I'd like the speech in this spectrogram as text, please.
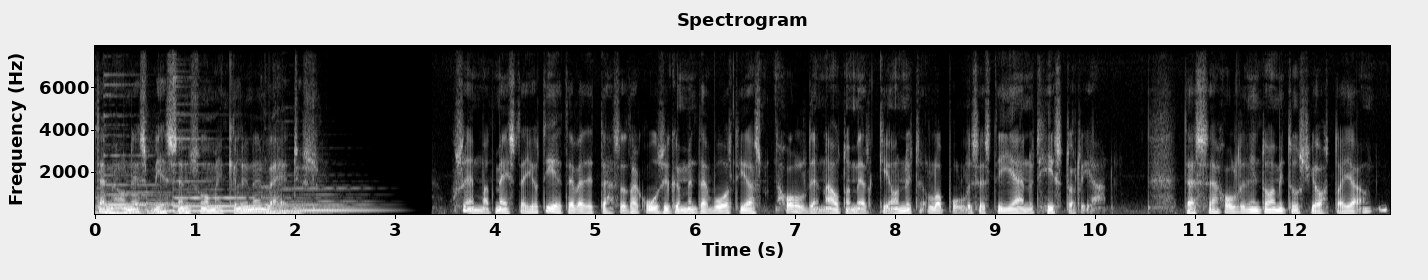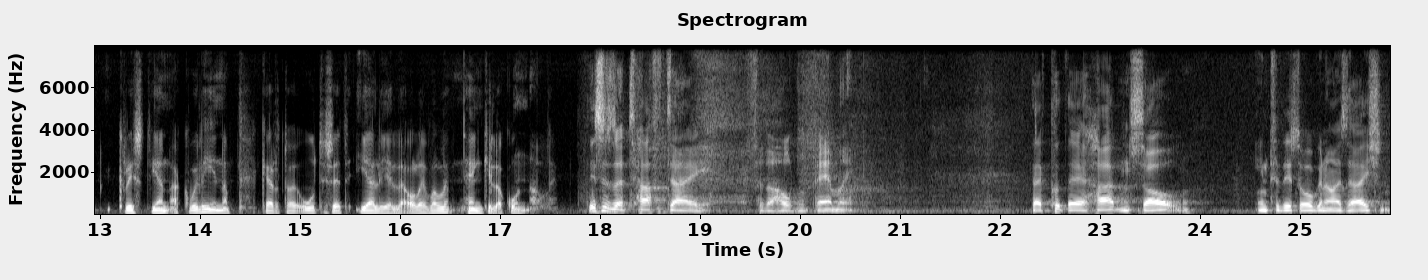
Tämä on SBSn suomenkielinen lähetys. Useimmat meistä jo tietävät, että 160-vuotias Holden automerkki on nyt lopullisesti jäänyt historiaan. Tässä Holdenin toimitusjohtaja Christian Aquilina kertoi uutiset jäljellä olevalle henkilökunnalle. This is a tough day for the Holden family. They've put their heart and soul into this organisation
